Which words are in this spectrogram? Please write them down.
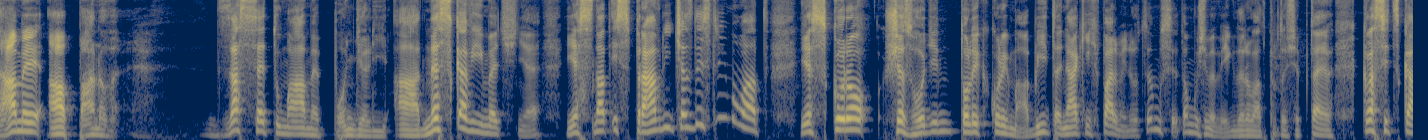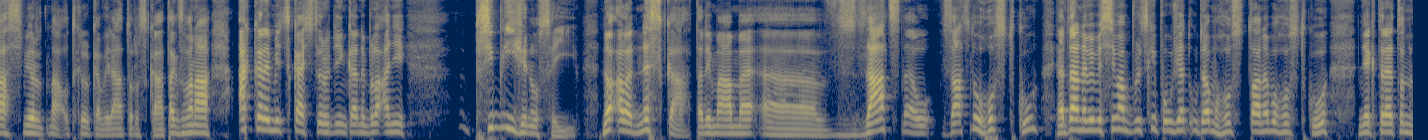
Dámy a pánové, zase tu máme pondělí a dneska výjimečně je snad i správný čas streamovat. Je skoro 6 hodin, tolik, kolik má být a nějakých pár minut. To, musí, to můžeme vyignorovat, protože to je klasická směrotná odchylka vydátorská, takzvaná akademická čtvrthodinka nebyla ani přiblíženo se jí. No ale dneska tady máme uh, vzácnou, vzácnou hostku. Já teda nevím, jestli mám vždycky použít u tam hosta nebo hostku. Některé to uh,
